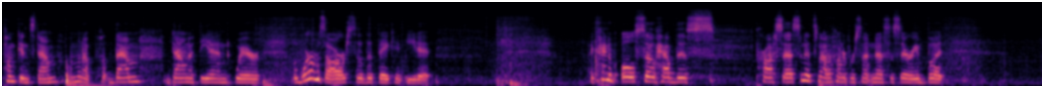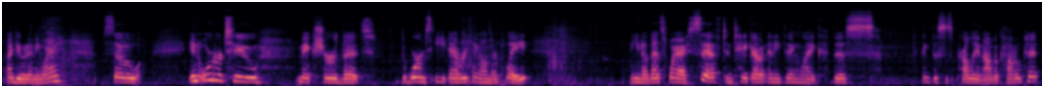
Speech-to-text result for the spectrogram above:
pumpkin stem, I'm gonna put them down at the end where the worms are so that they can eat it. I kind of also have this process, and it's not 100% necessary, but I do it anyway. So in order to make sure that the worms eat everything on their plate, you know, that's why I sift and take out anything like this. I think this is probably an avocado pit.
